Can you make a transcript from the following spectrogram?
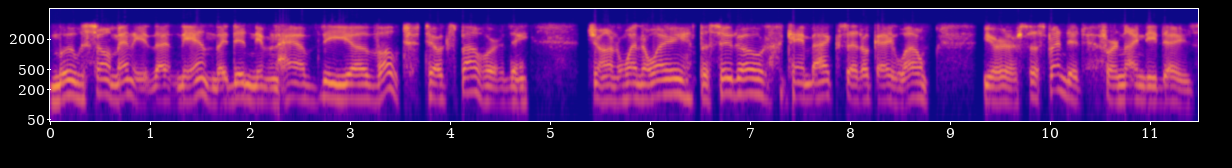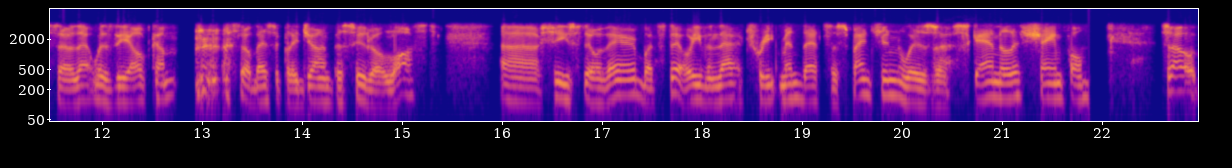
moved so many that in the end they didn't even have the uh, vote to expel her. They John went away. Pesutto came back, said, "Okay, well, you're suspended for 90 days." So that was the outcome. so basically, John Pesutto lost. Uh, she's still there, but still, even that treatment, that suspension was uh, scandalous, shameful. So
